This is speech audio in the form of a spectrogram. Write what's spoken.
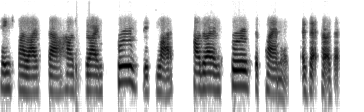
change my lifestyle? How do I improve this life? How do I improve the planet, etc., etc.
